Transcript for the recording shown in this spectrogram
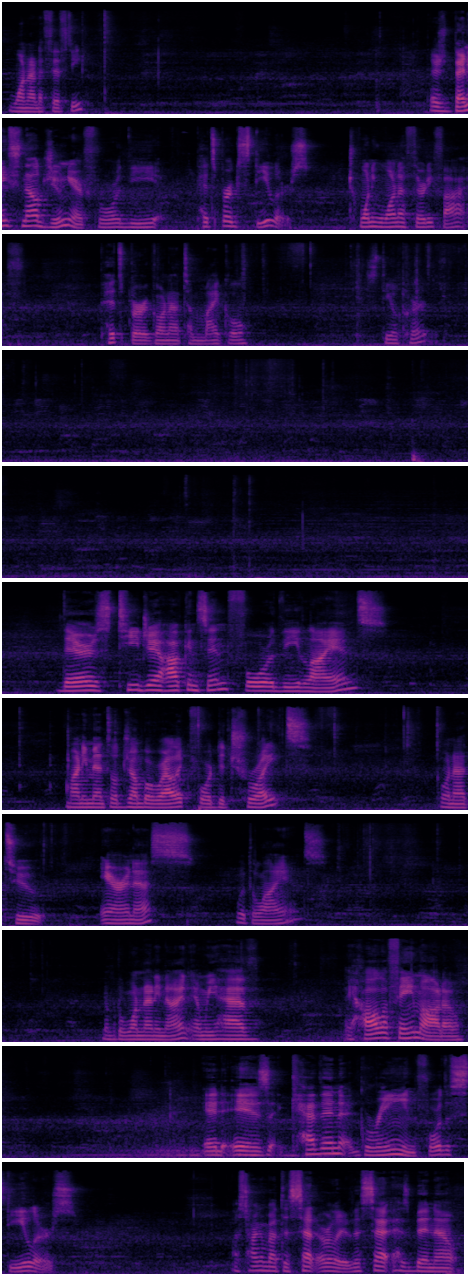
One out of 50. There's Benny Snell Jr. for the Pittsburgh Steelers. 21 of 35. Pittsburgh going out to Michael Steelkurt. There's TJ Hockenson for the Lions. Monumental Jumbo Relic for Detroit. Going out to Aaron S. with the Lions. Number 199. And we have a Hall of Fame auto. It is Kevin Greene for the Steelers. I was talking about this set earlier. This set has been out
